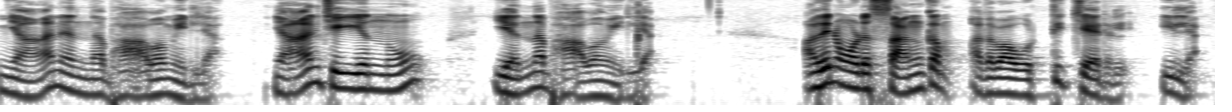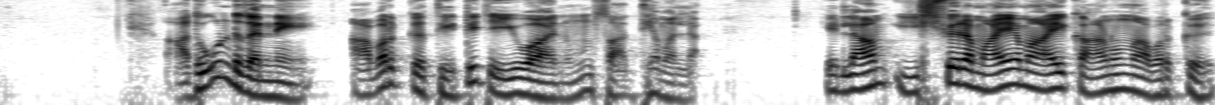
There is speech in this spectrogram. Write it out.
ഞാൻ എന്ന ഭാവമില്ല. ഞാൻ ചെയ്യുന്നു എന്ന ഭാവമില്ല. അതിനോട് സംഘം അഥവാ ഒട്ടിച്ചേരൽ ഇല്ല. അതുകൊണ്ട് തന്നെ അവർക്ക് തെറ്റ് ചെയ്യുവാനും സാധ്യമല്ല. എല്ലാം ഈശ്വരമയമായി കാണുന്ന അവർക്ക്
